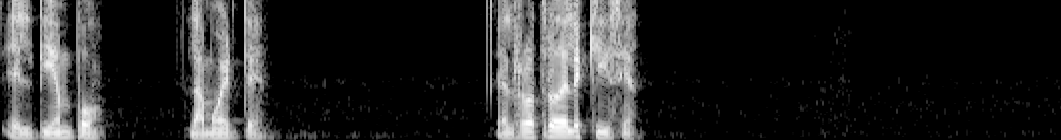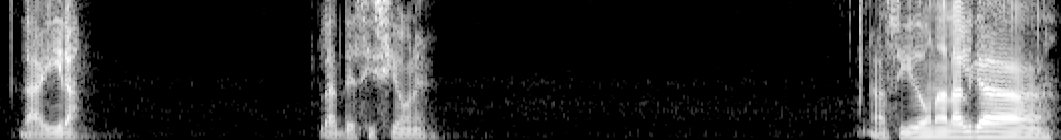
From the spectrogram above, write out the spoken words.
el tiempo, la muerte, el rostro de la esquicia, la ira, las decisiones. Ha sido una larga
